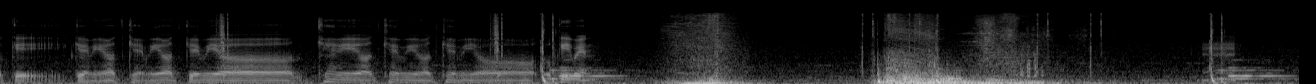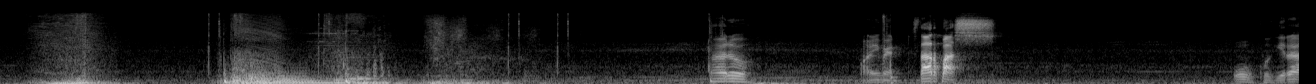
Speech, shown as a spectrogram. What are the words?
Oke, out, cameo cameo cameo cameo cameo. Oke, men. Aduh. Money man. Star Pass. Oh, gua kira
